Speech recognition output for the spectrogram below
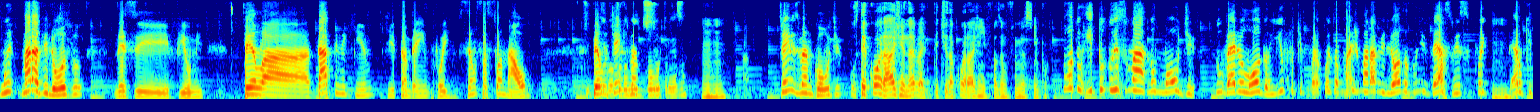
muito maravilhoso nesse filme. Pela Daphne Keane, que também foi sensacional. Que Pelo James surpresa. Uhum. James Mangold, Por ter coragem, né, velho? Ter tido a coragem de fazer um filme assim, pô. todo, e tudo isso na- no molde do velho Logan. E Isso que foi a coisa mais maravilhosa do universo. Isso foi Uhum. era o que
